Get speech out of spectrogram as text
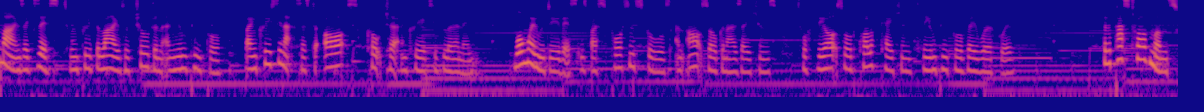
Minds exists to improve the lives of children and young people by increasing access to arts, culture, and creative learning. One way we do this is by supporting schools and arts organisations to offer the Arts Award qualification to the young people they work with. For the past 12 months,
